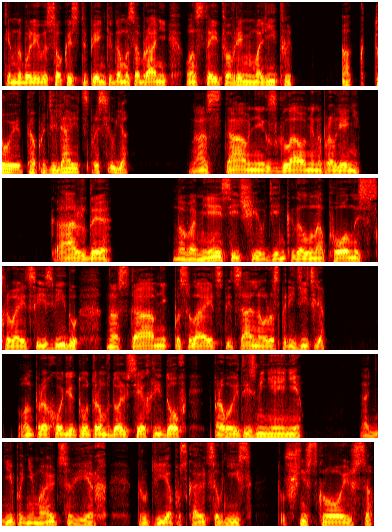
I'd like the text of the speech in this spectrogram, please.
тем на более высокой ступеньке дома собраний он стоит во время молитвы. — А кто это определяет? — спросил я. — Наставник с главами направлений. Каждое новомесячье, в день, когда луна полностью скрывается из виду, наставник посылает специального распорядителя. Он проходит утром вдоль всех рядов и проводит изменения. Одни поднимаются вверх, другие опускаются вниз. Тут ж не скроешься.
